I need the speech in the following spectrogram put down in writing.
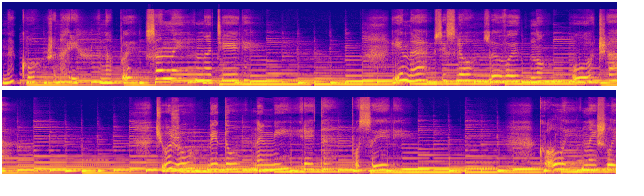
Не кожен гріх написаний на тілі, і не всі сльози видно у очах, чужу біду не міряйте по силі, коли не йшли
